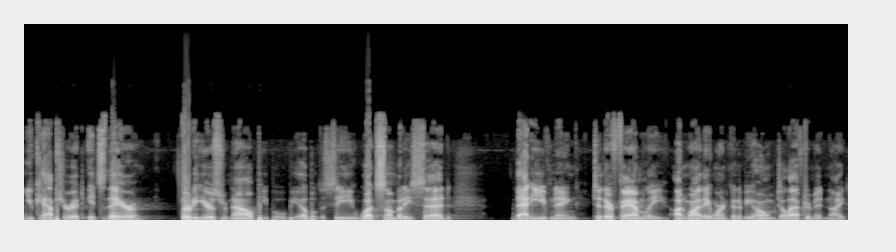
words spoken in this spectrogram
you capture it, it's there. 30 years from now, people will be able to see what somebody said that evening to their family on why they weren't going to be home till after midnight.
